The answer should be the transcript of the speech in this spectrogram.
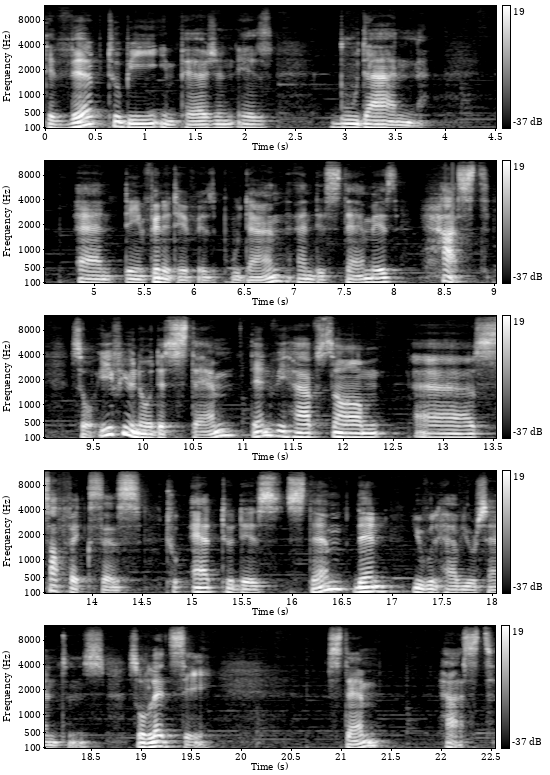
the verb to be in Persian is budan and the infinitive is budan and the stem is hast so if you know the stem then we have some uh, suffixes to add to this stem then you will have your sentence. So let's see stem hast.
